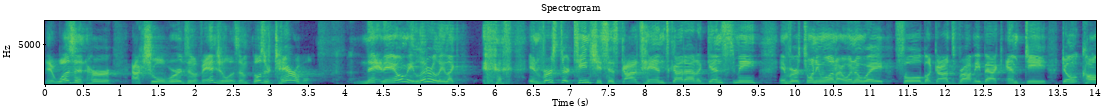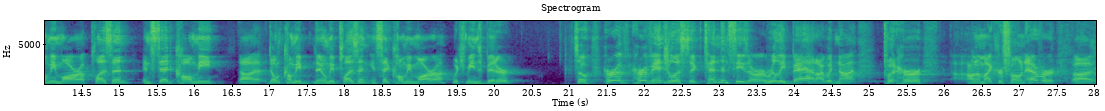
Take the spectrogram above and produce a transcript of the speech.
It wasn't her actual words of evangelism, those are terrible. Na- Naomi literally, like, in verse 13, she says, God's hands got out against me. In verse 21, I went away full, but God's brought me back empty. Don't call me Mara, pleasant. Instead, call me uh, don't call me Naomi Pleasant. Instead, call me Mara, which means bitter. So her, her evangelistic tendencies are really bad. I would not put her on a microphone ever. Uh,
